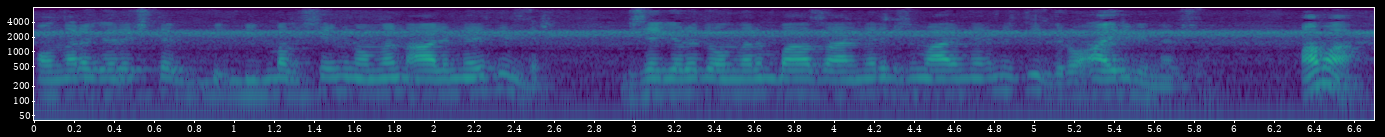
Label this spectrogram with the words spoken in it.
Onlara göre işte Bilmaz Hüseyin onların alimleri değildir. Bize göre de onların bazı alimleri bizim alimlerimiz değildir. O ayrı bir mevzu. Ama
